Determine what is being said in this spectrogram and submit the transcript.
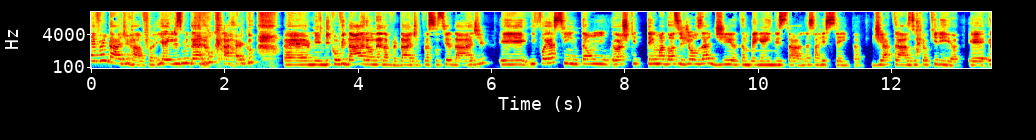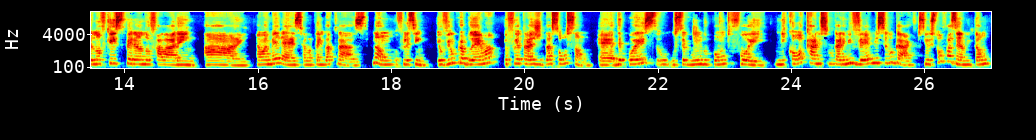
É verdade, Rafa. E aí eles me deram o cargo, é, me, me, convidaram, né, na verdade, para a sociedade. E, e, foi assim. Então, eu acho que tem uma dose de ousadia também aí nessa, nessa receita, de atrás do que eu queria. É, eu não fiquei esperando falarem, ai, ela merece, ela tá indo atrás. Não, eu falei assim, eu vi o problema, eu fui atrás da solução. É, depois, o, o, segundo ponto foi me colocar nesse lugar e me ver nesse lugar. Assim, eu estou fazendo, então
